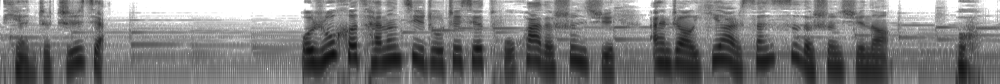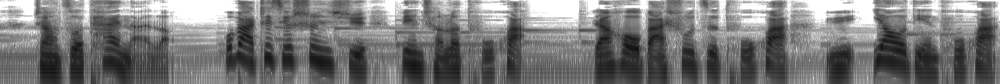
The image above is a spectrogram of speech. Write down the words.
舔着指甲。我如何才能记住这些图画的顺序？按照一二三四的顺序呢？不，这样做太难了。我把这些顺序变成了图画，然后把数字图画与要点图画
